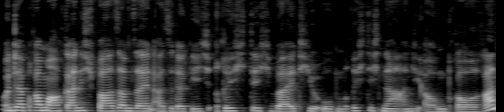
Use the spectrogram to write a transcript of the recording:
Und da brauchen wir auch gar nicht sparsam sein. Also da gehe ich richtig weit hier oben, richtig nah an die Augenbraue ran.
